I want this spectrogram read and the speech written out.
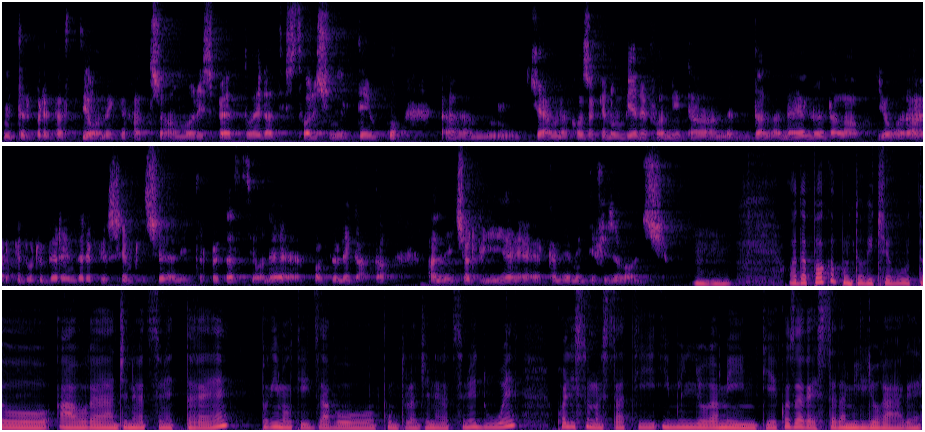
interpretazione che facciamo rispetto ai dati storici nel tempo, ehm, che è una cosa che non viene fornita dall'anello e dall'app di ora e che dovrebbe rendere più semplice l'interpretazione proprio legata alle HRV e ai cambiamenti fisiologici. Mm-hmm. Ho da poco appunto ricevuto Aura generazione 3, prima utilizzavo appunto la generazione 2, quali sono stati i miglioramenti e cosa resta da migliorare?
